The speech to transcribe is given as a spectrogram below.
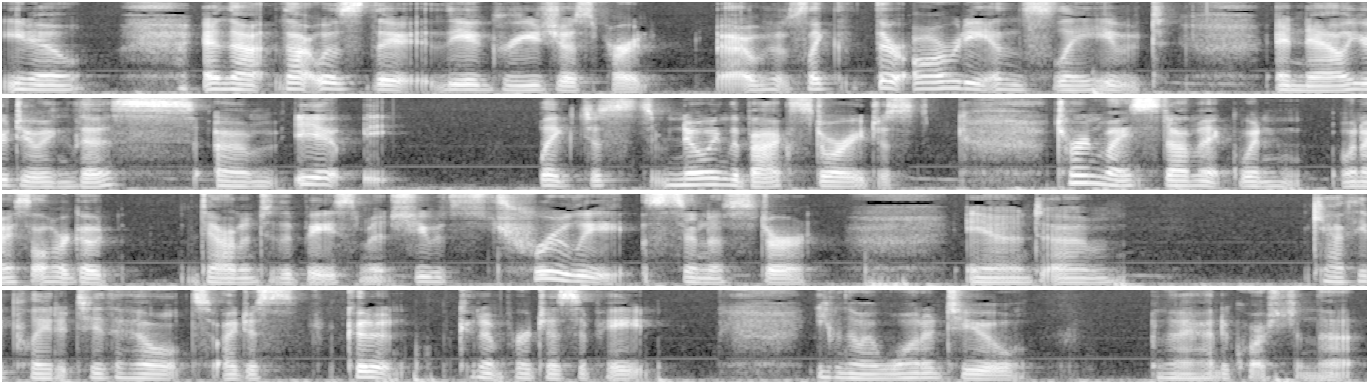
you know? And that, that was the, the egregious part I was like, they're already enslaved, and now you're doing this. Um, it, it like just knowing the backstory just turned my stomach when when I saw her go down into the basement. She was truly sinister, and um, Kathy played it to the hilt. I just couldn't couldn't participate, even though I wanted to, and I had to question that.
